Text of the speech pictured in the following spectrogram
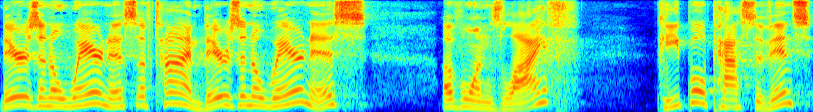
There's an awareness of time. There's an awareness of one's life, people, past events,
